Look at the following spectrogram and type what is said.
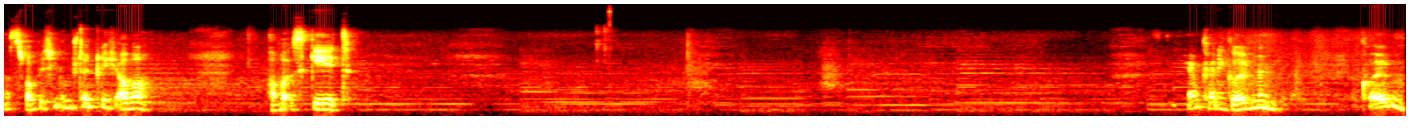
Das zwar ein bisschen umständlich, aber, aber es geht. keine goldenen Kolben.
